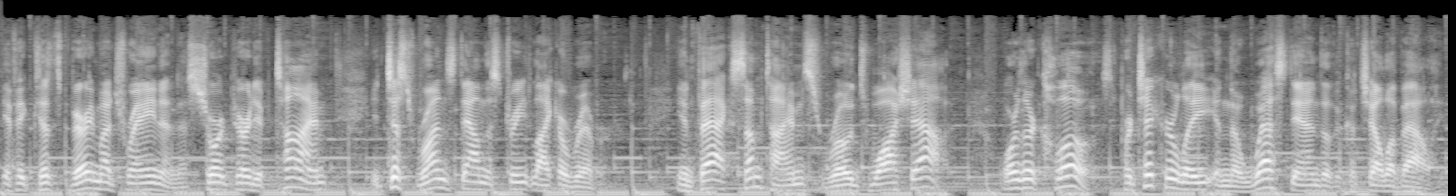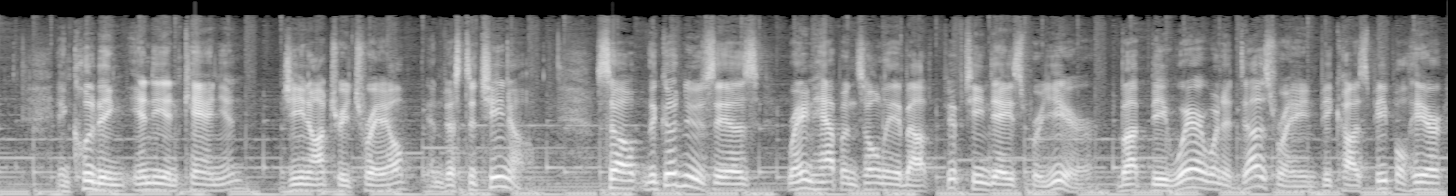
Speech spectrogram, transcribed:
if it gets very much rain in a short period of time, it just runs down the street like a river. In fact, sometimes roads wash out or they're closed, particularly in the west end of the Coachella Valley. including Indian Canyon, Gene Autry Trail, and Vista Chino. So the good news is rain happens only about 15 days per year, but beware when it does rain because people here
